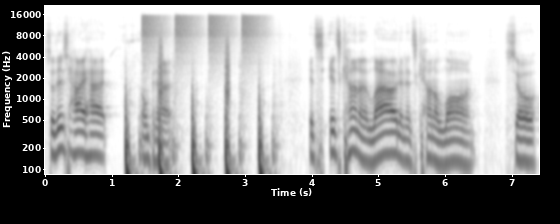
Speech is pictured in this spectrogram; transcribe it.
So this hi-hat, open hat, it's, it's kind of loud and it's kind of long. So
